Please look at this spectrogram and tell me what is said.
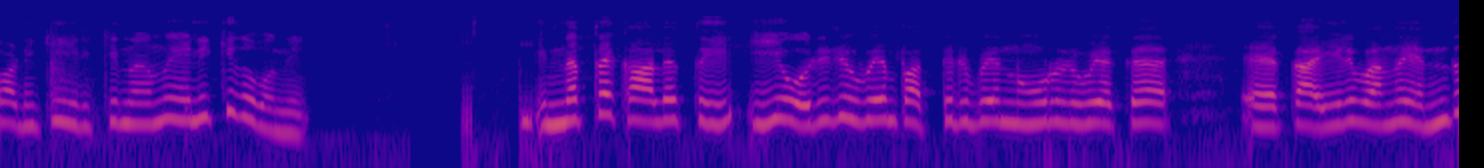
പണിക്ക് ഇരിക്കുന്നതെന്ന് എനിക്ക് തോന്നി. ഇന്നത്തെ കാലത്ത് ഈ ഒരു രൂപയും പത്ത് രൂപയും നൂറ് രൂപയൊക്കെ കയ്യിൽ വന്ന് എന്ത്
